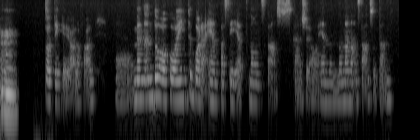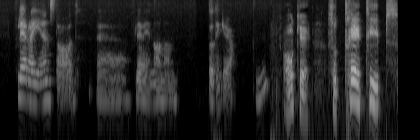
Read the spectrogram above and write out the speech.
Mm. Så tänker jag i alla fall. Eh, Men ändå ha inte bara en fastighet någonstans kanske och en någon annanstans utan flera i en stad, eh, flera i en annan. Så tänker jag. Mm. Okej. Så tre tips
